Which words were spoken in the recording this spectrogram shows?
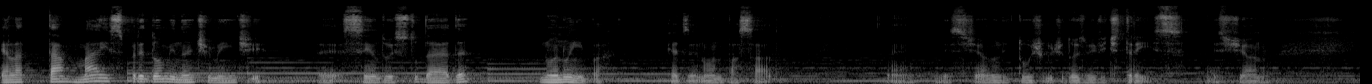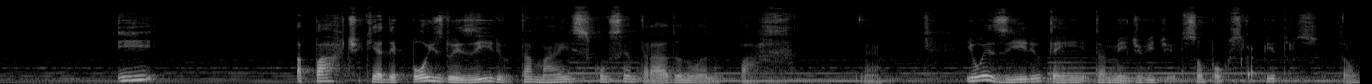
ela está mais predominantemente é, sendo estudada no ano ímpar, quer dizer, no ano passado, né? neste ano litúrgico de 2023, este ano. E a parte que é depois do exílio está mais concentrado no ano par. Né? E o exílio está meio dividido, são poucos capítulos, então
